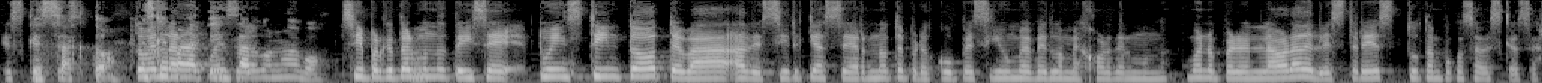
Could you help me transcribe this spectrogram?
Es que exacto. Es, que para ti es algo nuevo. Sí, porque todo el mm. mundo te dice, tu instinto te va a decir qué hacer, no te preocupes, si un bebé es lo mejor del mundo. Bueno, pero en la hora del estrés tú tampoco sabes qué hacer.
